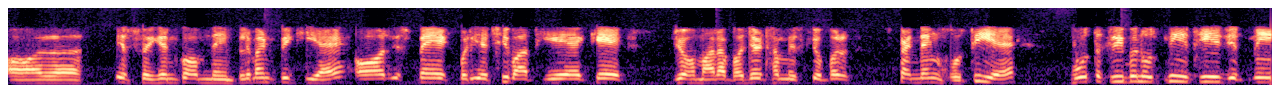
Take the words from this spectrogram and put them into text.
और इस विजन को हमने इम्प्लीमेंट भी किया है। और इसमें एक बड़ी अच्छी बात यह है कि जो हमारा बजट हम इसके ऊपर स्पेंडिंग होती है, वो तकरीबन उतनी थी जितनी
